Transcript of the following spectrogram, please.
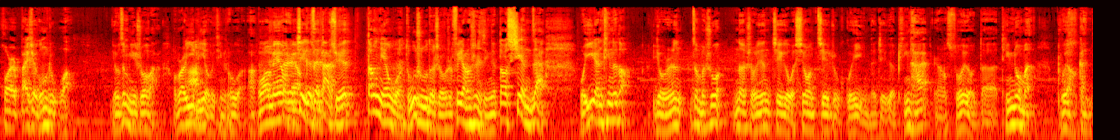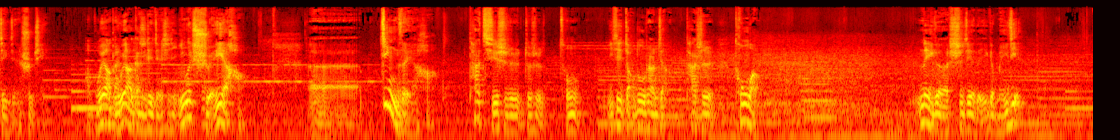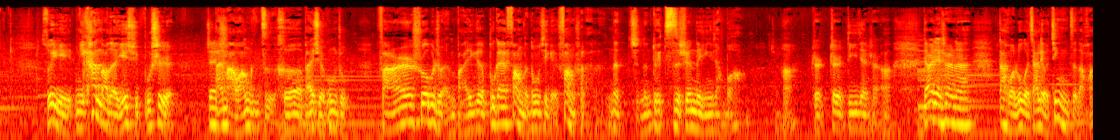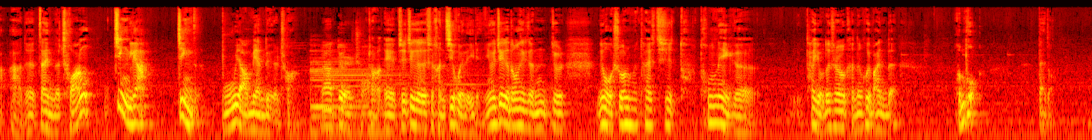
或者白雪公主有这么一说法，我不知道伊林有没有听说过啊？我没有但是这个在大学当年我读书的时候是非常盛行的，到现在我依然听得到有人这么说。那首先，这个我希望借助鬼影的这个平台，让所有的听众们不要干这件事情。啊不要不要干这这件事情，因为水也好，呃，镜子也好，它其实就是从一些角度上讲，它是通往那个世界的一个媒介。所以你看到的也许不是白马王子和白雪公主，反而说不准把一个不该放的东西给放出来了，那只能对自身的影响不好啊。这这是第一件事啊。第二件事呢，大伙如果家里有镜子的话啊，在你的床尽量镜子不要面对着床。不要对着床。床，哎，这这个是很忌讳的一点，因为这个东西可能就是，因为我说了嘛，它是通通那个，它有的时候可能会把你的魂魄带走，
